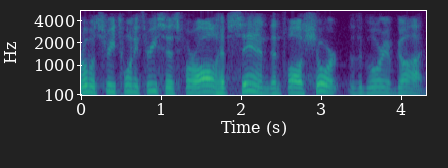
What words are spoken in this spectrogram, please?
Romans 3:23 says for all have sinned and fall short of the glory of God.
